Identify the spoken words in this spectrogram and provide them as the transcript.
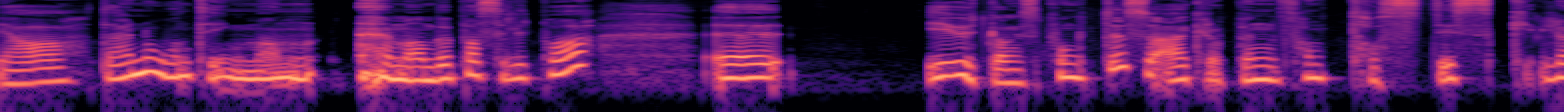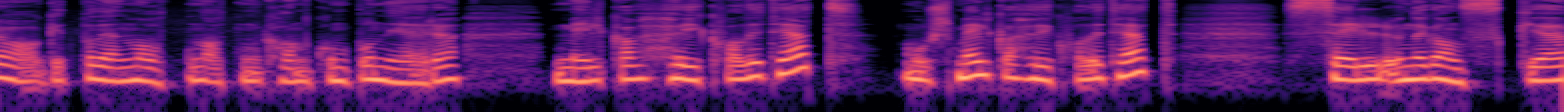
Ja, det er noen ting man, man bør passe litt på. I utgangspunktet så er kroppen fantastisk laget på den måten at den kan komponere melk av høy kvalitet, morsmelk av høy kvalitet, selv under ganske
